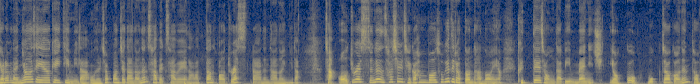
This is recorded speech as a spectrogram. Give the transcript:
여러분 안녕하세요. KT입니다. 오늘 첫 번째 단어는 404회에 나왔던 address라는 단어입니다. 자, address는 사실 제가 한번 소개드렸던 단어예요. 그때 정답이 manage 였고 목적어는 the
